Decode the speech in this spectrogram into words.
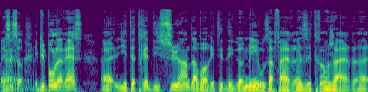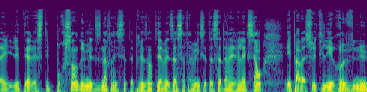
Ben c'est ça. Et puis pour le reste, euh, il était très déçu hein, d'avoir été dégommé aux affaires étrangères. Euh, il était resté pour ça en 2019. hein, il s'était présenté, avait dit à sa famille que c'était sa dernière élection. Et par la suite, il est revenu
